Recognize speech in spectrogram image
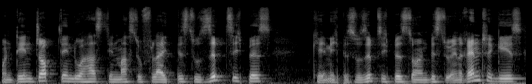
Und den Job, den du hast, den machst du vielleicht bis du 70 bist. Okay, nicht bis du 70 bist, sondern bis du in Rente gehst.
